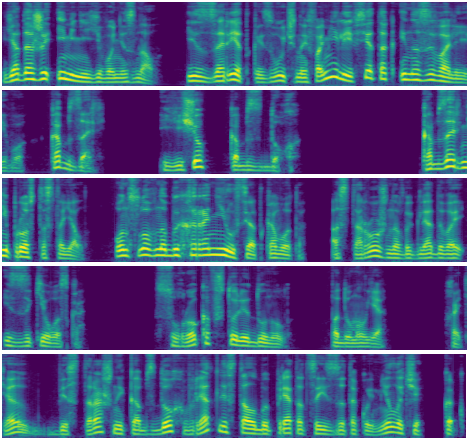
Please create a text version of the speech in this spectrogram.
Я даже имени его не знал. Из-за редкой звучной фамилии все так и называли его – Кобзарь. И еще Кобздох. Кобзарь не просто стоял, он словно бы хоронился от кого-то, осторожно выглядывая из-за киоска. С уроков, что ли, дунул? подумал я. Хотя бесстрашный капсдох вряд ли стал бы прятаться из-за такой мелочи, как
